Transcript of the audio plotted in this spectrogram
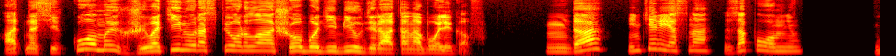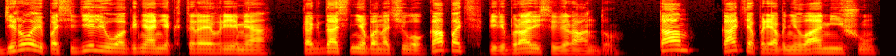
От насекомых животину расперла, шо бодибилдера от анаболиков. Да, интересно, запомню. Герои посидели у огня некоторое время. Когда с неба начало капать, перебрались в веранду. Там Катя приобняла Мишу.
